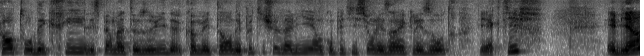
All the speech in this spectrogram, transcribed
quand on décrit les spermatozoïdes comme étant des petits chevaliers en compétition les uns avec les autres et actifs, eh bien,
